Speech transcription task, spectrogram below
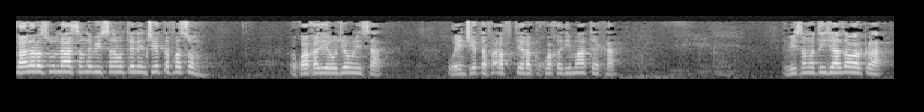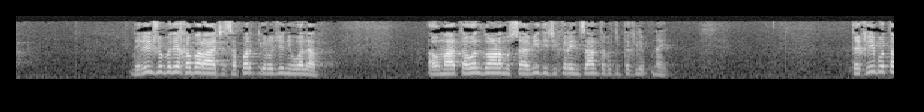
قال رسول الله صلی الله علیه وسلم ته ان شئت فصم خو خدي رجو نساء وان شئت فافترك خو خدي ماته کا نبی سمته اجازه ورکړه دلیل شو په دې خبره چې سفر کې روزي نیوله او ما تول دواړه مساوي دي چې کړه انسان ته پکې تکلیف نه وي تکلیف ته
